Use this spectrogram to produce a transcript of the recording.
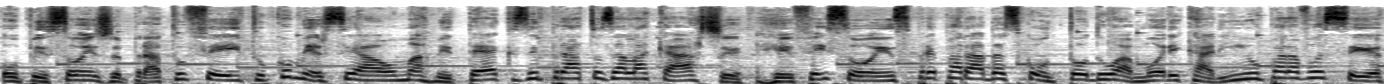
Opções de prato feito, comercial, marmitex e pratos à la carte. Refeições preparadas com todo o amor e carinho para você,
